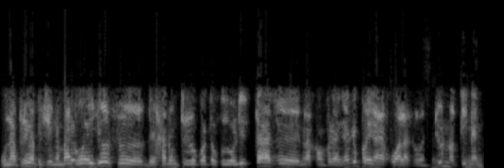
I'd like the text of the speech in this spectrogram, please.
una prueba, pero sin embargo ellos eh, dejaron tres o cuatro futbolistas eh, en la confederación que podían jugar a la sub-21, no tienen,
